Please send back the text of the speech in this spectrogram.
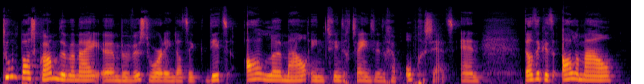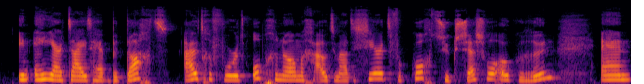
toen pas kwam er bij mij een bewustwording dat ik dit allemaal in 2022 heb opgezet. En dat ik het allemaal in één jaar tijd heb bedacht, uitgevoerd, opgenomen, geautomatiseerd, verkocht, succesvol ook run. En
